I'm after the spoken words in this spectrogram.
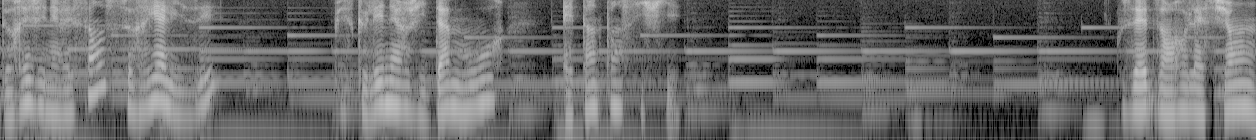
de régénérescence se réaliser puisque l'énergie d'amour est intensifiée. Vous êtes en relation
